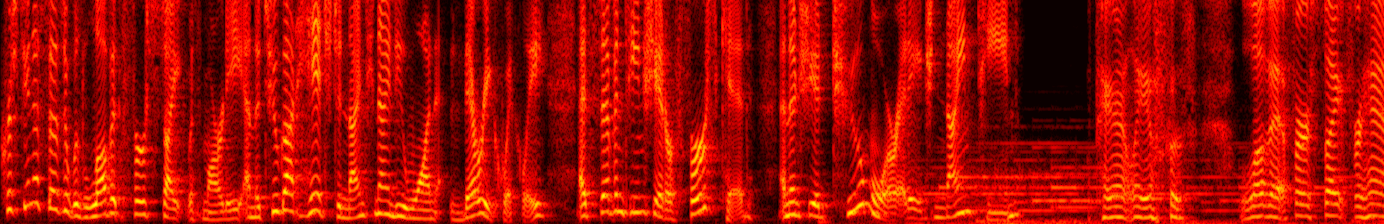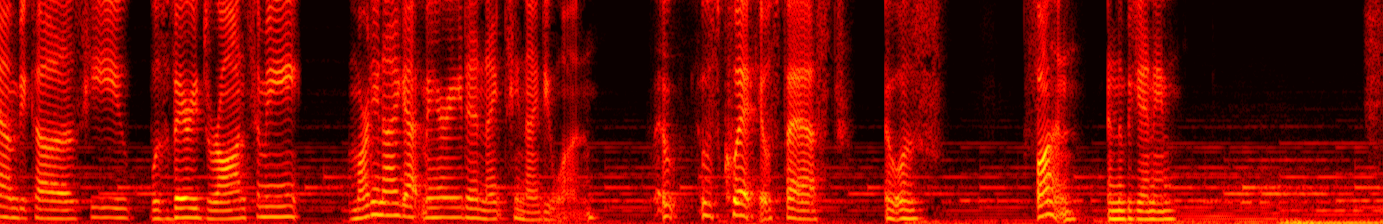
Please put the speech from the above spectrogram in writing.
Christina says it was love at first sight with Marty, and the two got hitched in 1991 very quickly. At 17, she had her first kid, and then she had two more at age 19. Apparently, it was love at first sight for him because he was very drawn to me. Marty and I got married in 1991. It, it was quick, it was fast, it was fun in the beginning.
